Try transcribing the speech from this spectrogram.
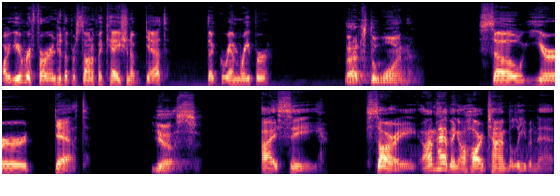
Are you referring to the personification of death? The Grim Reaper? That's the one. So, you're… death? Yes. I see. Sorry, I'm having a hard time believing that.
